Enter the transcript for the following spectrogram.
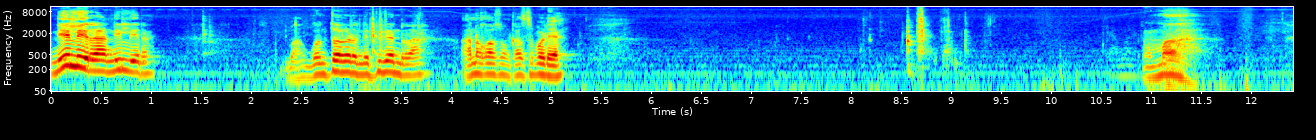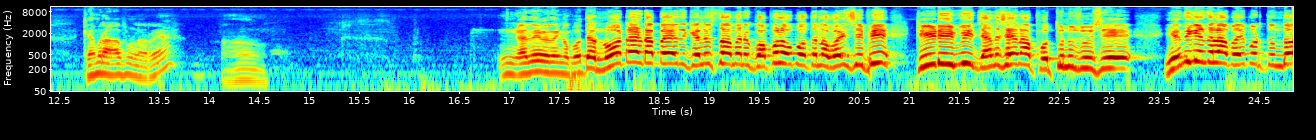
నీళ్ళీరా నీళ్ళీరా బా గొంతు కూడా నొప్పిగాని రా అన్న కోసం కష్టపడే. అమ్మా కెమెరా ఆఫ్ ఉన్నారే? అదే విధంగా పోతే నూట డెబ్బై ఐదు గెలుస్తామని గొప్పలో పోతున్న వైసీపీ టీడీపీ జనసేన పొత్తును చూసి ఎందుకు ఇంతలా భయపడుతుందో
